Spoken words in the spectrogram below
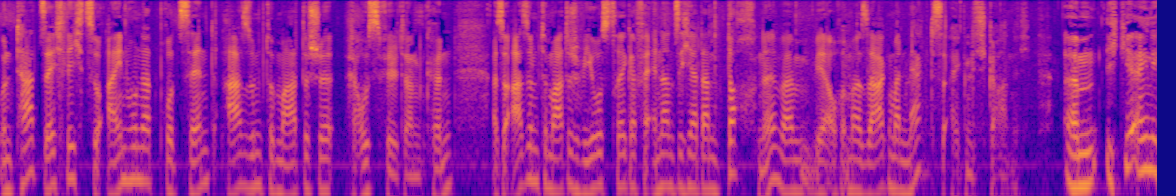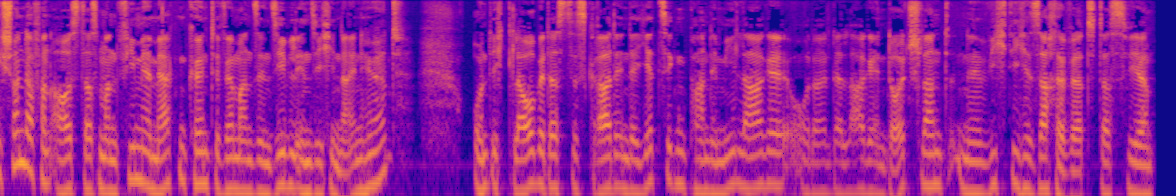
und tatsächlich zu 100 Prozent asymptomatische rausfiltern können. Also asymptomatische Virusträger verändern sich ja dann doch, ne? weil wir auch immer sagen, man merkt es eigentlich gar nicht. Ähm, ich gehe eigentlich schon davon aus, dass man viel mehr merken könnte, wenn man sensibel in sich hineinhört. Und ich glaube, dass das gerade in der jetzigen Pandemielage oder der Lage in Deutschland eine wichtige Sache wird, dass wir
